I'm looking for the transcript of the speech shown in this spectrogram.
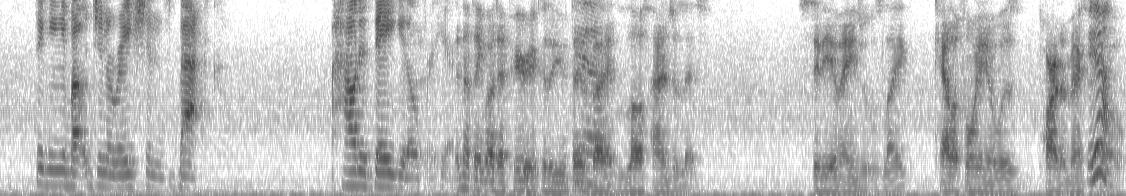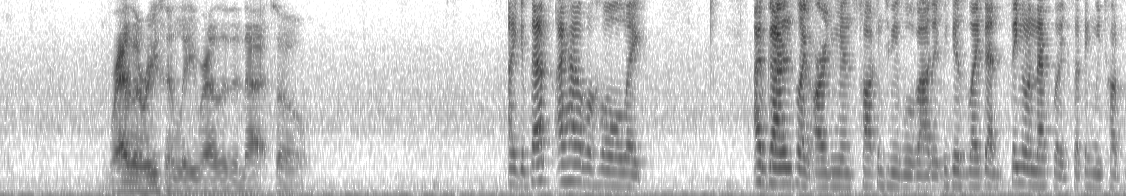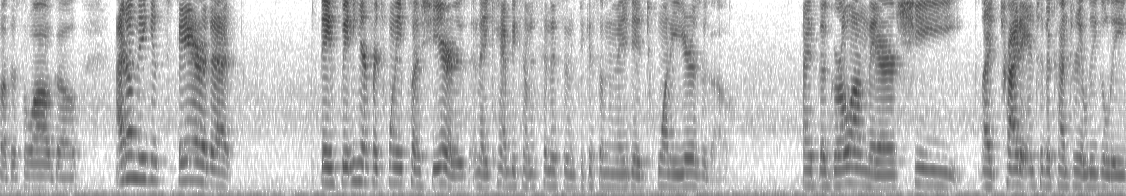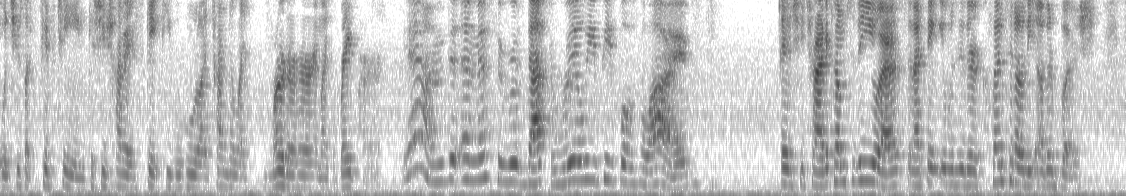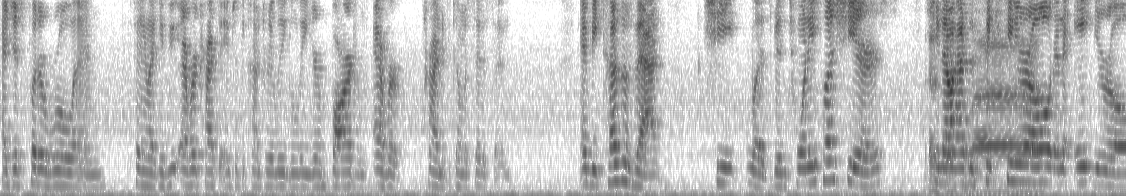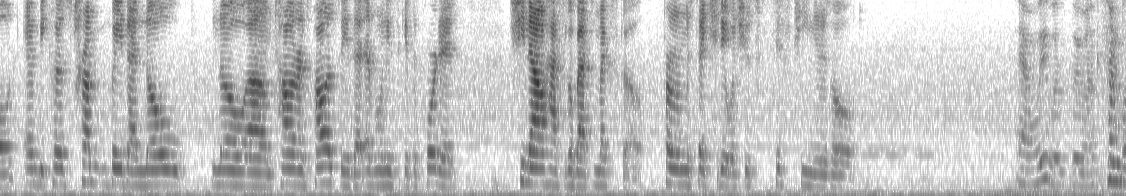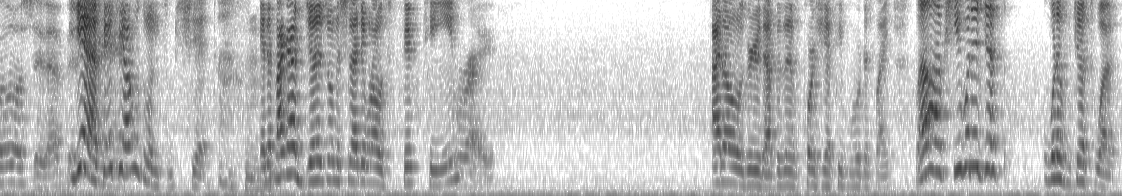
thinking about generations back. How did they get over here? They're not thinking about that period because if you think yeah. about it, Los Angeles, City of Angels, like California was part of Mexico. Yeah. Rather recently, rather than not. So like that's I have a whole like I've gotten into like arguments talking to people about it because like that thing on Netflix, I think we talked about this a while ago. I don't think it's fair that they've been here for 20 plus years and they can't become citizens because something they did 20 years ago. Like the girl on there, she like tried to enter the country illegally when she was like 15 because she was trying to escape people who were like trying to like murder her and like rape her. Yeah, and, th- and this that's really people's lives. And she tried to come to the U.S. and I think it was either Clinton or the other Bush had just put a rule in saying like if you ever try to enter the country legally, you're barred from ever trying to become a citizen. And because of that, she well, it's been 20 plus years. She now has a 16 year old and an 8 year old, and because Trump made that no no um, tolerance policy that everyone needs to get deported, she now has to go back to Mexico from a mistake she did when she was 15 years old. And we was doing some bullshit at 15. Yeah, 15, I was doing some shit. and if I got judged on the shit I did when I was 15. Right. I don't agree with that, but then of course you have people who are just like, well, if she would have just, would have just what?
